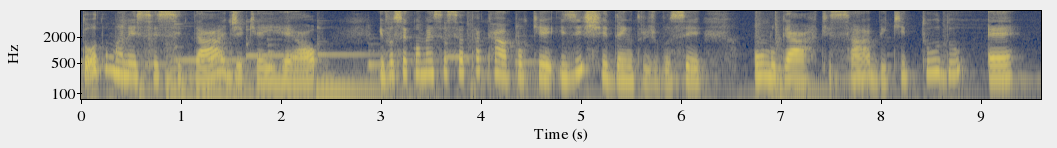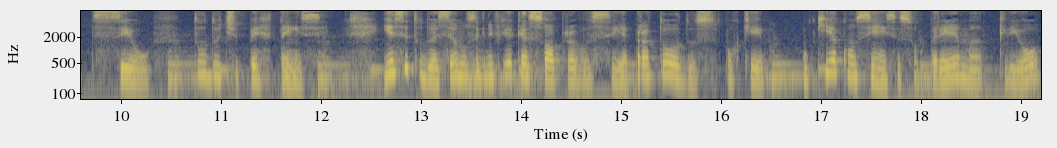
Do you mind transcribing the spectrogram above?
toda uma necessidade que é irreal e você começa a se atacar, porque existe dentro de você um lugar que sabe que tudo é seu, tudo te pertence. E esse tudo é seu não significa que é só para você, é para todos, porque o que a consciência suprema criou,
